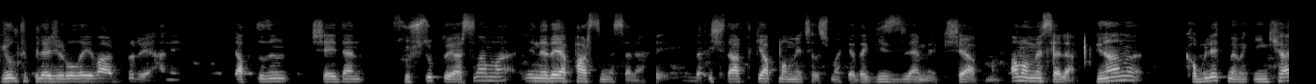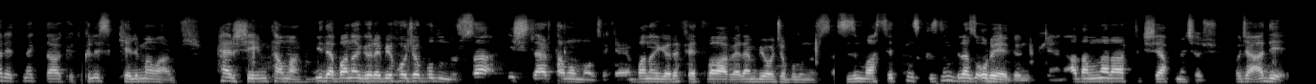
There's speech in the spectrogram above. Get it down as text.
guilty pleasure olayı vardır ya hani yaptığın şeyden suçluluk duyarsın ama yine de yaparsın mesela. İşte artık yapmamaya çalışmak ya da gizlemek, şey yapmak. Ama mesela günahını kabul etmemek, inkar etmek daha kötü. Klasik kelime vardır. Her şeyim tamam. Bir de bana göre bir hoca bulunursa işler tamam olacak. Yani bana göre fetva veren bir hoca bulunursa. Sizin bahsettiğiniz kızın biraz oraya dönük yani. Adamlar artık şey yapmaya çalışıyor. Hoca hadi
